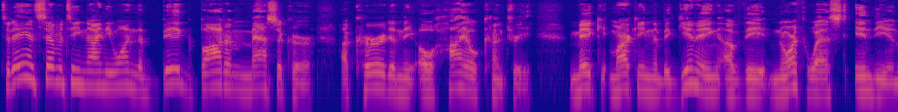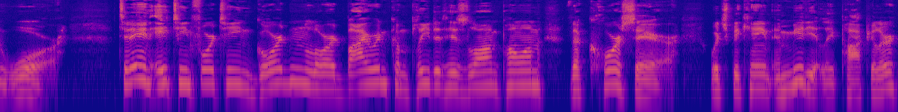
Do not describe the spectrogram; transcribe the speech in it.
Today in 1791, the Big Bottom Massacre occurred in the Ohio country, make, marking the beginning of the Northwest Indian War. Today in 1814, Gordon Lord Byron completed his long poem, The Corsair, which became immediately popular,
